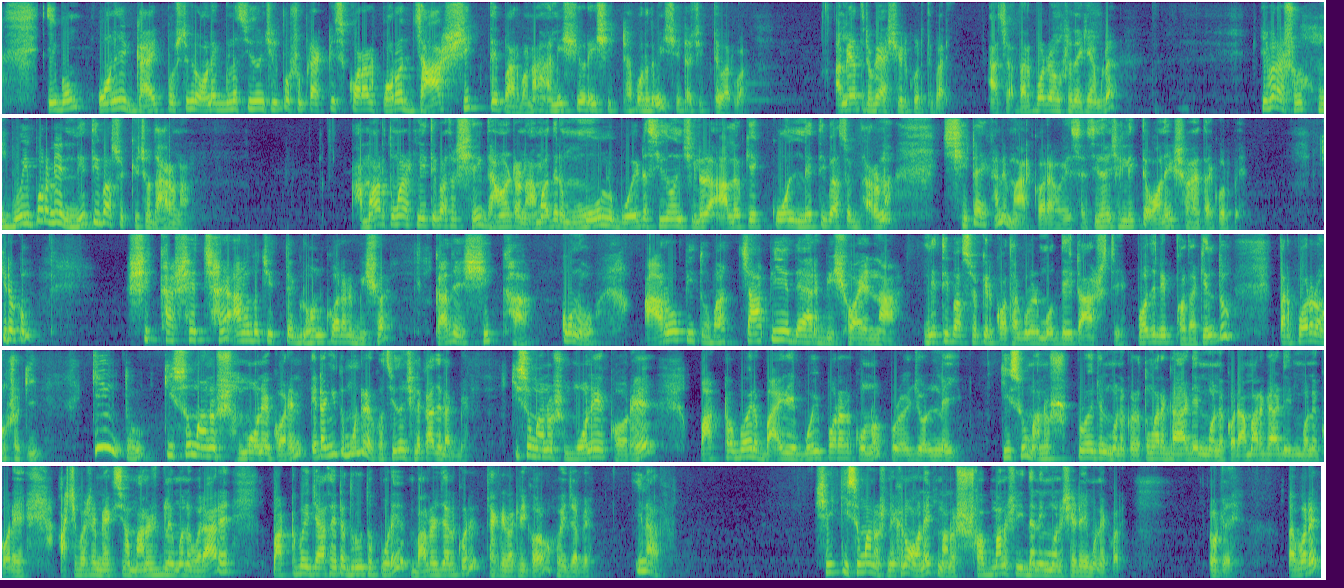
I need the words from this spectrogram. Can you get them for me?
এবং অনেক গাইড পুস্তকের অনেকগুলো সৃজনশীল প্রশ্ন প্র্যাকটিস করার পরও যা শিখতে পারবা না, আমি শিওর এই শীটটা পড়ে তুমি সেটা শিখতে পারবা। আমি এতটুকু অ্যাসিওর করতে পারি। আচ্ছা তারপরের অংশ দেখি আমরা। এবার আসো, বই পড়া নিয়ে নেতিবাচক কিছু ধারণা। আমার তোমার নেতিবাচক সেই ধারণাটা না, আমাদের মূল বইটা সৃজনশীলের আলোকে কোন নেতিবাচক ধারণা সেটা এখানে মার করা হয়েছে। সৃজনশীল লিখতে অনেক সহায়তা করবে। কীরকম? শিক্ষা স্বেচ্ছায় আনন্দ চিত্তে গ্রহণ করার বিষয়। কাজে শিক্ষা কোনো আরোপিত বা চাপিয়ে দেওয়ার বিষয় না। নেতিবাচকের কথাগুলোর মধ্যে এটা আসছে পজিটিভ কথা। কিন্তু তার পরের অংশ কি? কিন্তু কিছু মানুষ মনে করেন, এটা কিন্তু মনে রাখো, সৃজনশীলে কাজে লাগবে। কিছু মানুষ মনে করে পাঠ্য বইয়ের বাইরে বই পড়ার কোনো প্রয়োজন নেই। কিছু মানুষ প্রয়োজন মনে করে, তোমার গার্ডেন মনে করে, আমার গার্ডেন মনে করে, আশেপাশের ম্যাক্সিমাম মানুষগুলো মনে করে, আরে পাঠ্য বই যা সেটা দ্রুত পড়ে, ভালো রেজাল্ট করে চাকরি বাকরি করো, হয়ে যাবে। ইনাফ সেই কিছু মানুষ না, এখানে অনেক মানুষ, সব মানুষ ইদানিং মনে, সেটাই মনে করে। ওকে তারপরে,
